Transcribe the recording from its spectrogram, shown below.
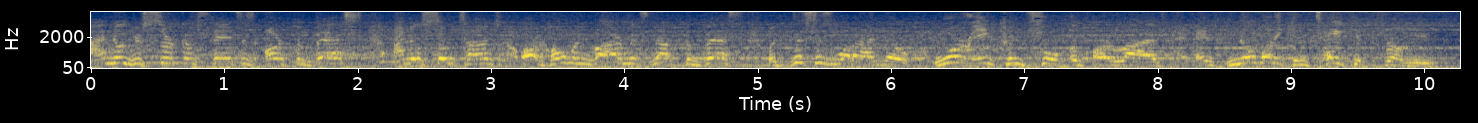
I know your circumstances aren't the best. I know sometimes our home environment's not the best, but this is what I know. We're in control of our lives and nobody can take it from you.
